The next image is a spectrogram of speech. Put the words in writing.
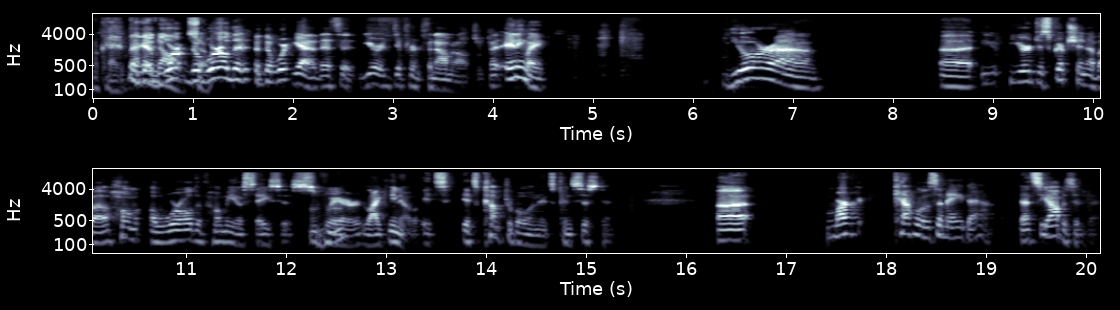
Okay, but the, wor- the world, the word, yeah, that's it. You're a different phenomenology. But anyway, your uh, uh, your description of a home a world of homeostasis mm-hmm. where like you know it's it's comfortable and it's consistent. Uh market capitalism ain't that. That's the opposite of it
